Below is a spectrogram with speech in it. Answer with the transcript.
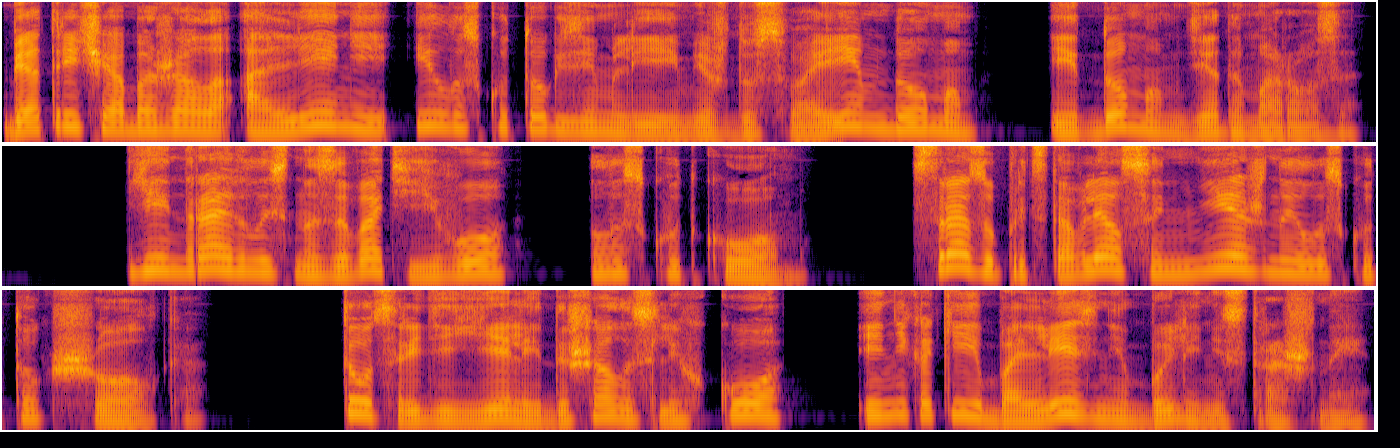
Беатрича обожала оленей и лоскуток земли между своим домом и домом Деда Мороза. Ей нравилось называть его лоскутком. Сразу представлялся нежный лоскуток шелка. Тут среди елей дышалось легко, и никакие болезни были не страшны.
